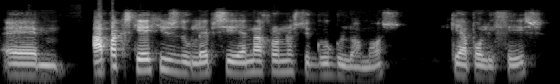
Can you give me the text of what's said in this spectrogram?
Ε, άπαξ και έχεις δουλέψει ένα χρόνο στην Google όμως και απολυθείς,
